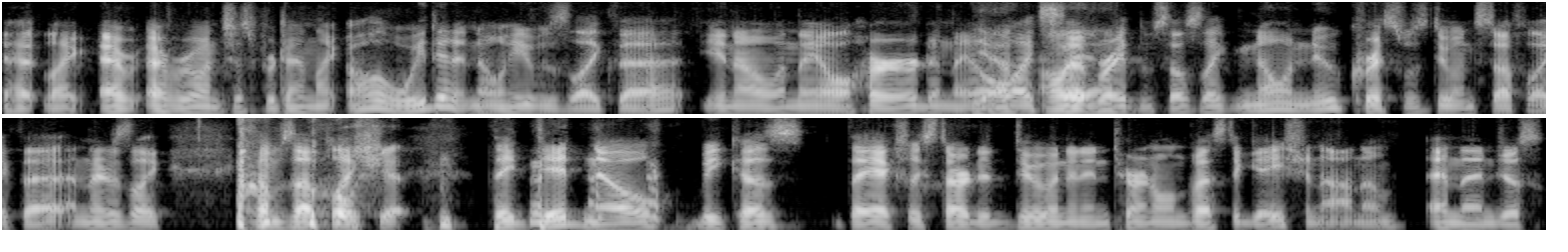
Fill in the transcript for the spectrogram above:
eh, like ev- everyone's just pretending like, "Oh, we didn't know he was like that." You know, and they all heard and they Yeah. all like Oh, yeah. separate themselves like no one knew Chris was doing stuff like that. And there's like comes up like shit they did know because they actually started doing an internal investigation on him and then just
